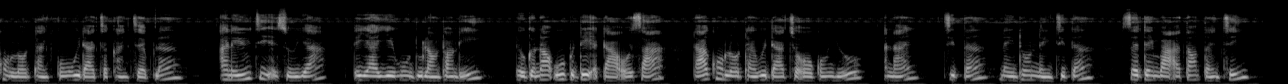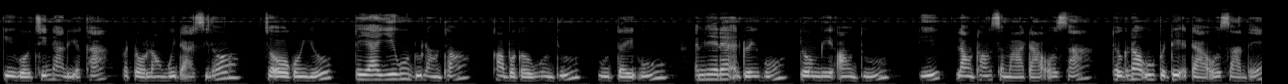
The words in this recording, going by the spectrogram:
ခွန်လောတိုင်ကွန်ဝိတာချက်ကန်ချက်ပလန်အန်ယူဂျီအစိုးရတရားရေးဝန်ဒူလောင်ထောင်းတီဒုက္ကနာဥပတိအတာဩစာဒါခွန်လောတိုင်ဝိတာချောအကုံယူအနိုင်จิตတန်နိုင်ထုံနိုင်จิตတန်စက်တင်ဘာအတောင့်တန်ချီကေကိုချင်းနာလီအခါပတော်လောင်ဝိတာစီလောချောအကုံယူတရားရေးဝန်ဒူလောင်ထောင်းကောင်ပကုတ်ဝန်ဒူဦးသိဦးအမြဲတမ်းအတွင်းကိုဒေါ်မီအောင်သူဒီလောင်ထောင်းစမာတာဩစာ ဒုက္ကနာဥပတိအတာဩစာတဲ့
